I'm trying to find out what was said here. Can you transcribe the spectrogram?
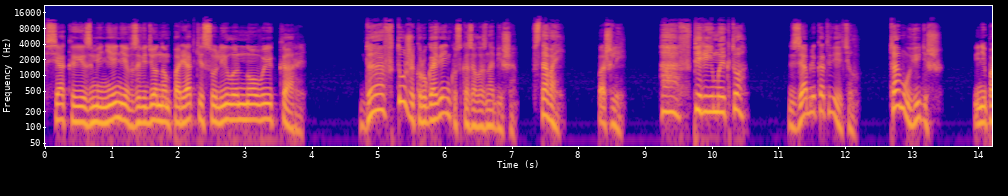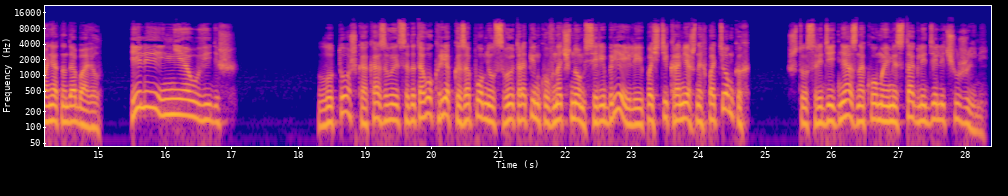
Всякое изменение в заведенном порядке сулило новые кары. — Да в ту же круговеньку, — сказала Знобиша. — Вставай. Пошли. — А в Перимы кто? Зяблик ответил. — Там увидишь. И непонятно добавил. — Или не увидишь. Лутошка, оказывается, до того крепко запомнил свою тропинку в ночном серебре или почти кромешных потемках, что среди дня знакомые места глядели чужими.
